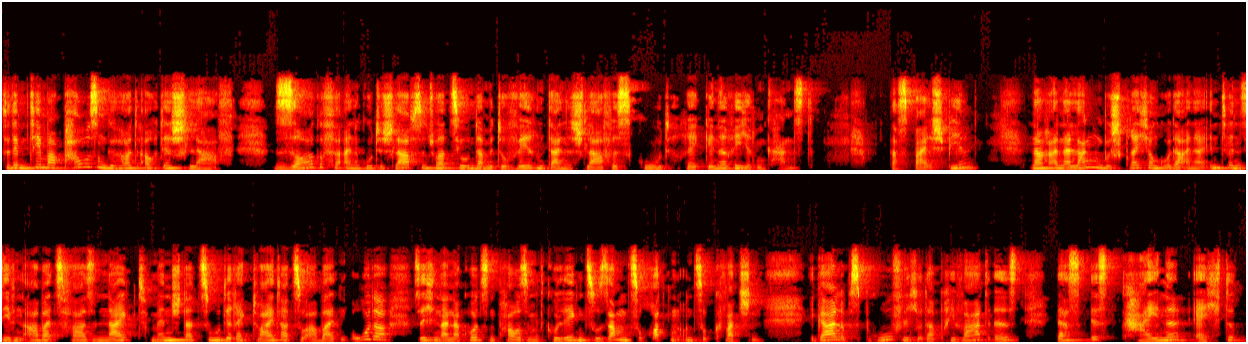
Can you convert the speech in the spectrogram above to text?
Zu dem Thema Pausen gehört auch der Schlaf. Sorge für eine gute Schlafsituation, damit du während deines Schlafes gut regenerieren kannst. Das Beispiel, nach einer langen Besprechung oder einer intensiven Arbeitsphase neigt Mensch dazu, direkt weiterzuarbeiten oder sich in einer kurzen Pause mit Kollegen zusammenzurotten und zu quatschen. Egal, ob es beruflich oder privat ist, das ist keine echte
